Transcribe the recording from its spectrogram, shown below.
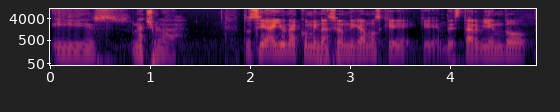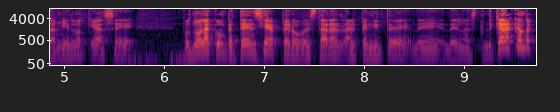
y es una chulada. Entonces sí hay una combinación, digamos, que, que de estar viendo también lo que hace, pues no la competencia, pero estar al, al pendiente de, de- de las... de cada cuánto,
